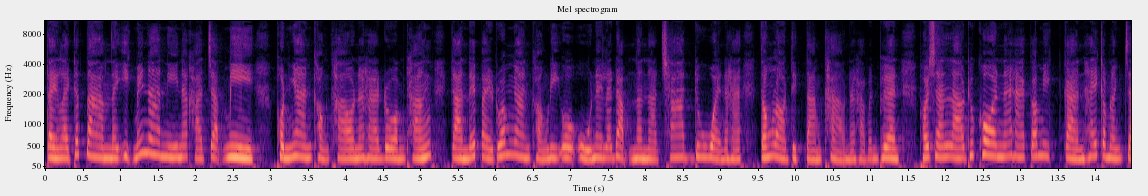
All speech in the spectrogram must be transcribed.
แต่อย่างไรก็ตามในอีกไม่นานนี้นะคะ จะมีผลงานของเขานะคะ รวมทั้งการได้ไปร่วมงานของลีโออูในระดับนานาชาติด้วยนะคะ ต้องรอติดตามข่าวนะคะเพื่อนๆ เพราะฉะนั้นแล้วทุกคนนะคะก็มีการให้กำลังใจ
